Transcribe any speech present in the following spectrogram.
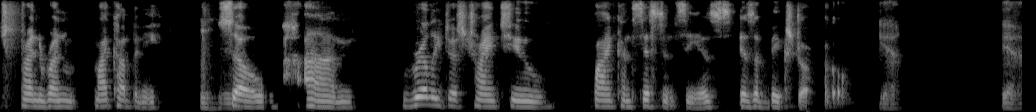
trying to run my company. Mm-hmm. So um, really just trying to find consistency is is a big struggle. Yeah. Yeah.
